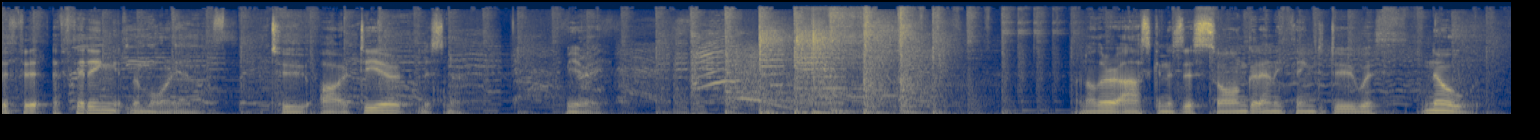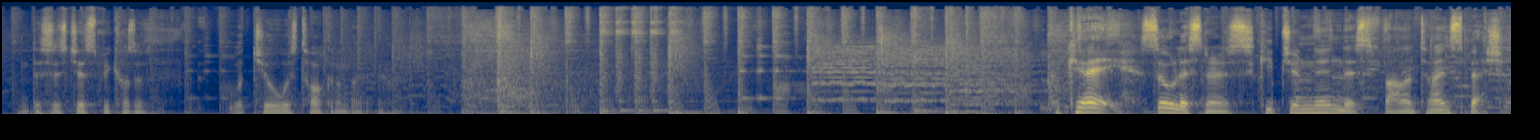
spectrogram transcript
If a a fitting memoriam to our dear listener, Miri. Another asking, is this song got anything to do with. No, this is just because of what Joe was talking about. Okay, so listeners, keep tuning in this Valentine's special.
